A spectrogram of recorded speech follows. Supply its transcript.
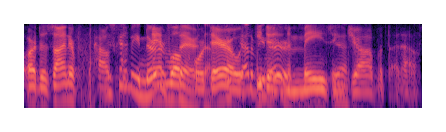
our designer for the house, There's got to Manuel there. Cordero, he did nerves. an amazing yeah. job with that house.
